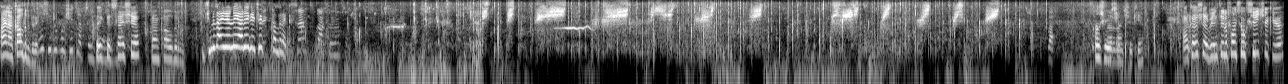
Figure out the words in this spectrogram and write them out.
Aynen kaldır direkt. Ben şöyle poşet yapsaydım. Bekle sen şey yap ben kaldırırım. İkimiz aynı yarıya geçecek kaldırak. Sen tut arkadaşlar. Al şöyle Nereden çekeyim? Arkadaşlar benim telefon çok şey çekiyor.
